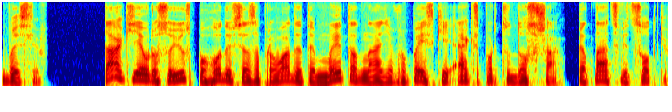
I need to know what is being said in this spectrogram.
вислів. Так, Євросоюз погодився запровадити мита на європейський експорт до США 15%,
